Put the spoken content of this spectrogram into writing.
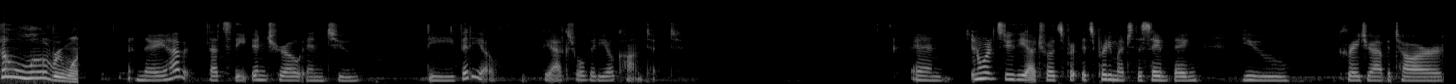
Hello, everyone. and there you have it. That's the intro into the video, the actual video content. And in order to do the outro, it's, it's pretty much the same thing. You create your avatar,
